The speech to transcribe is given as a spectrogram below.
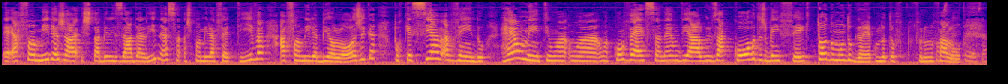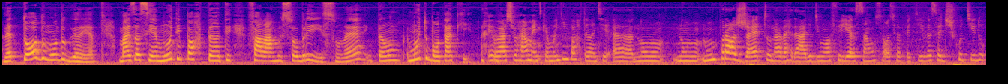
é, a família já estabilizada ali, né? A família afetiva, a família biológica, porque se havendo realmente uma, uma, uma conversa, né? Um diálogo e os acordos bem feitos, todo mundo ganha, como o doutor Bruno Com falou, certeza. né? Todo mundo ganha. Mas assim, é muito importante falarmos sobre isso, né? Então, é muito bom estar aqui. Eu acho realmente que é muito importante uh, num, num, num projeto, na verdade, de uma filiação socioafetiva afetiva ser discutido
